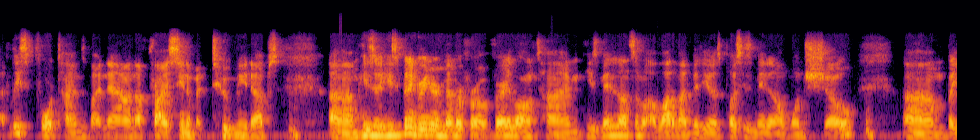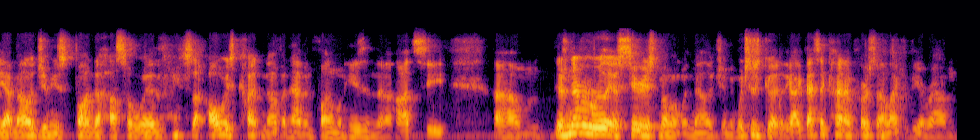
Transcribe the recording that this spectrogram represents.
at least four times by now, and I've probably seen him at two meetups. Um, he's a, he's been a Green Room member for a very long time. He's made it on some a lot of my videos. Plus, he's made it on one show. Um, but yeah, Malu Jimmy is fun to hustle with. He's always cutting up and having fun when he's in the hot seat. Um, there's never really a serious moment with Malu Jimmy, which is good. Like that's the kind of person I like to be around.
